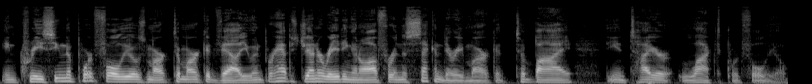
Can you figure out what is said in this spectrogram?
increasing the portfolio's mark to market value and perhaps generating an offer in the secondary market to buy the entire locked portfolio.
